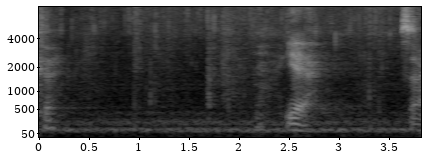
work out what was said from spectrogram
okay? Yeah. Sorry.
